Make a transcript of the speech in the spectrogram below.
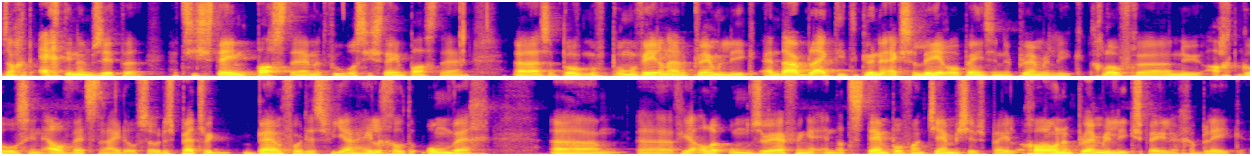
zag het echt in hem zitten. Het systeem paste hem, het voetbalsysteem paste hem. Ze pro- promoveren naar de Premier League en daar blijkt hij te kunnen excelleren opeens in de Premier League. Ik geloof nu acht goals in elf wedstrijden of zo. Dus Patrick Bamford is via een hele grote omweg, ehm, eh, via alle omzwervingen en dat stempel van Championship spelen, gewoon een Premier League speler gebleken.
